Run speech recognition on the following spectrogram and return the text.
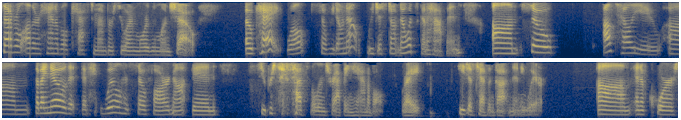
several other Hannibal cast members who are on more than one show. Okay, well, so we don't know. We just don't know what's going to happen. Um, so I'll tell you, um, but I know that, that Will has so far not been super successful in trapping Hannibal, right? He just hasn't gotten anywhere. Um, and of course,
